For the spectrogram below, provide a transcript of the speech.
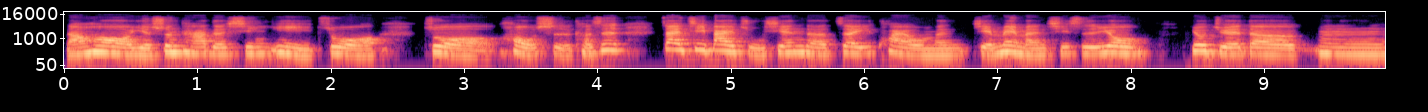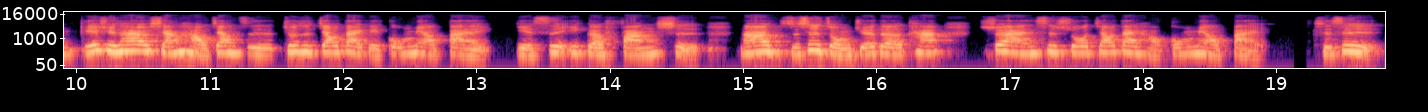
然后也顺他的心意做做后事。可是，在祭拜祖先的这一块，我们姐妹们其实又又觉得，嗯，也许他要想好这样子，就是交代给公庙拜。也是一个方式，然后只是总觉得他虽然是说交代好公庙拜，只是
